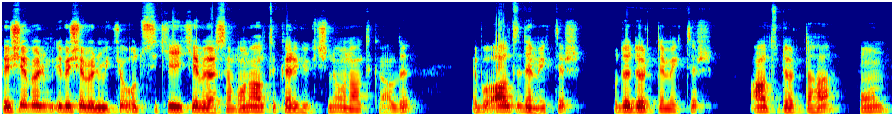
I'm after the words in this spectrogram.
5'e bölüm 5'e bölüm 2 32'yi 2'ye bölersem 16 karekök içinde 16 kaldı. E bu 6 demektir. Bu da 4 demektir. 6 4 daha 10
